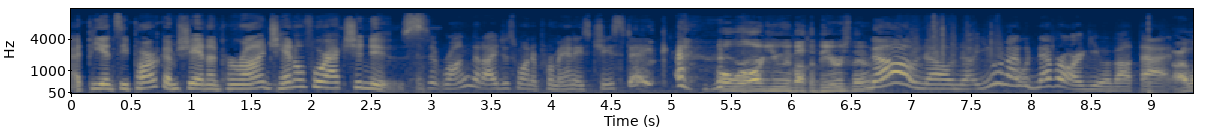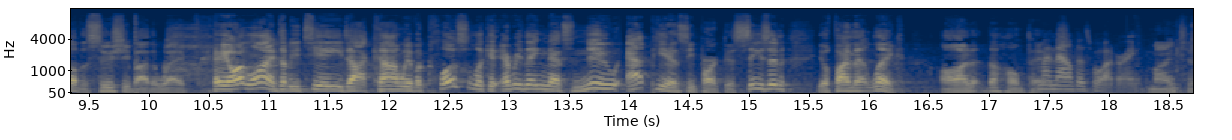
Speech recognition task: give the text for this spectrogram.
At PNC Park, I'm Shannon Perrine, Channel 4 Action News. Is it wrong that I just want a Primanti's cheesesteak? or we're arguing about the beers there? No, no, no. You and I would never argue about that. I love the sushi, by the way. Hey, online, WTAE.com, we have a closer look at everything that's new at PNC Park this season. You'll find that link on the homepage. My mouth is watering. Mine too.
